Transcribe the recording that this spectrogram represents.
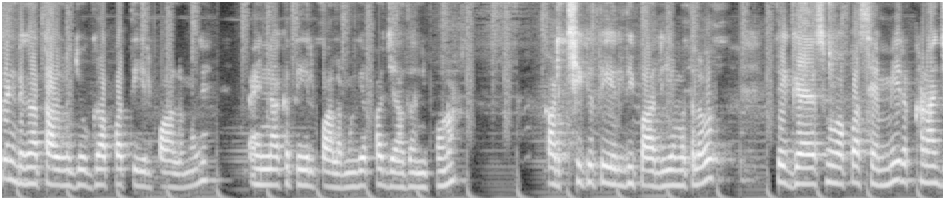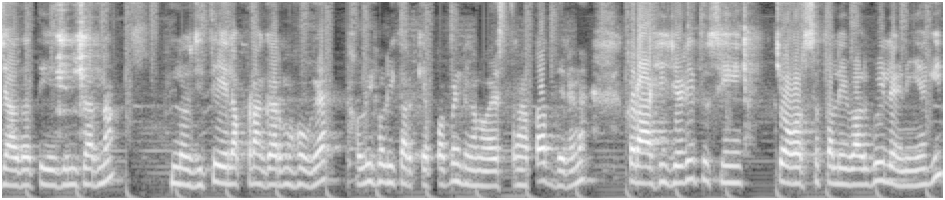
ਭਿੰਡੀਆਂ ਤਲਣ ਜੋਗਾ ਆਪਾਂ ਤੇਲ ਪਾ ਲਵਾਂਗੇ। ਇੰਨਾ ਕੁ ਤੇਲ ਪਾ ਲਵਾਂਗੇ, ਆਪਾਂ ਜ਼ਿਆਦਾ ਨਹੀਂ ਪਾਉਣਾ। ਕੜਛੀ ਕੁ ਤੇਲ ਦੀ ਪਾ ਲਈਏ ਮਤਲਬ। ਤੇ ਗੈਸ ਨੂੰ ਆਪਾਂ ਸਿਮ ਹੀ ਰੱਖਣਾ, ਜ਼ਿਆਦਾ ਤੇਜ਼ ਨਹੀਂ ਕਰਨਾ। ਲਓ ਜੀ, ਤੇਲ ਆਪਣਾ ਗਰਮ ਹੋ ਗਿਆ। ਹੌਲੀ ਹੌਲੀ ਕਰਕੇ ਆਪਾਂ ਭਿੰਡੀਆਂ ਨੂੰ ਇਸ ਤਰ੍ਹਾਂ ਭਰਦੇ ਰਹਿਣਾ। ਕੜਾਹੀ ਜਿਹੜੀ ਤੁਸੀਂ ਚੌਰਸ ਤਲੇ ਵਾਂਗੂ ਹੀ ਲੈਣੀ ਹੈਗੀ।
